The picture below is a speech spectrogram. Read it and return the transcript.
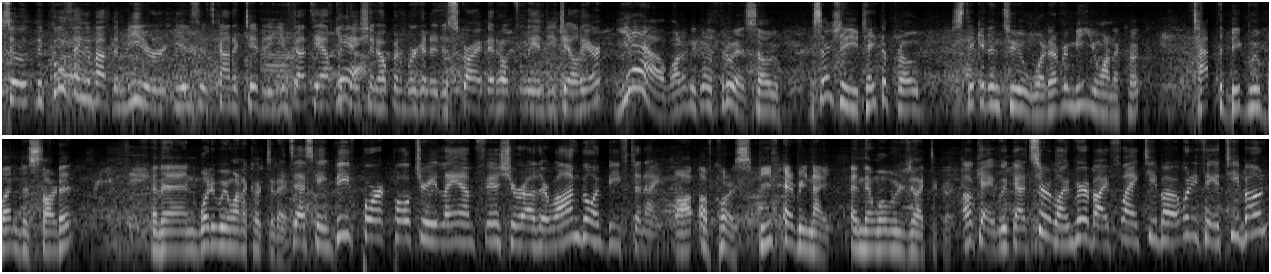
So the cool thing about the MEATER is its connectivity. You've got the application yeah. open. We're going to describe it hopefully in detail here. Yeah, why don't we go through it? So essentially you take the probe, stick it into whatever meat you want to cook, tap the big blue button to start it, and then what do we want to cook today? It's asking beef, pork, poultry, lamb, fish, or other. Well, I'm going beef tonight. Uh, of course, beef every night. And then what would you like to cook? Okay, we've got sirloin, ribeye, flank, T-bone. What do you think, a T-bone?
